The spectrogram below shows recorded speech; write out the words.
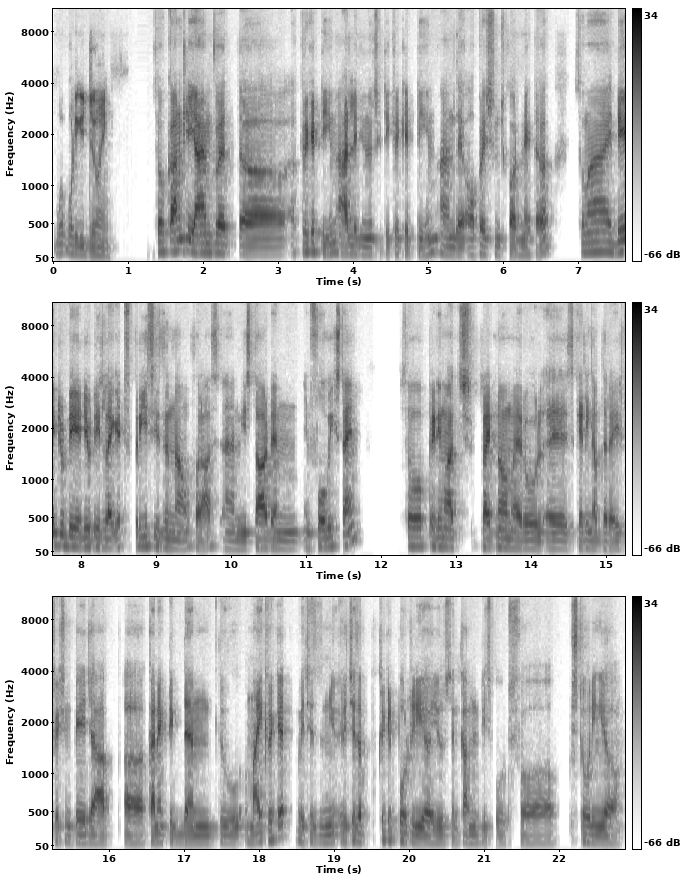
What, what are you doing? So currently, I'm with uh, a cricket team, Adelaide University cricket team. I'm the operations coordinator. So my day-to-day duties, like it's pre-season now for us, and we start in in four weeks' time. So pretty much right now, my role is getting up the registration page up, uh, connecting them to My Cricket, which is the new, which is a cricket portal you used in community sports for storing your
